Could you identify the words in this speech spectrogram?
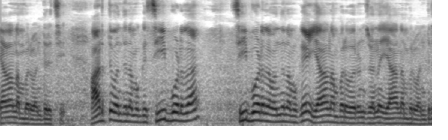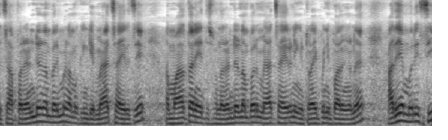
ஏழாம் நம்பர் வந்துருச்சு. அடுத்து வந்து நமக்கு சி போர்டில் சி போர்டில் வந்து நமக்கு ஏழாம் நம்பர் வரும்னு சொன்னால் ஏழாம் நம்பர் வந்துருச்சு. அப்போ ரெண்டு நம்பருமே நமக்கு இங்கே மேட்ச் ஆயிருச்சு. நம்ம அதை தான் நேற்று சொன்னோம். ரெண்டு நம்பர் மேட்ச் ஆயிரும். நீங்கள் ட்ரை பண்ணி பாருங்கன்னு. அதே மாதிரி சி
